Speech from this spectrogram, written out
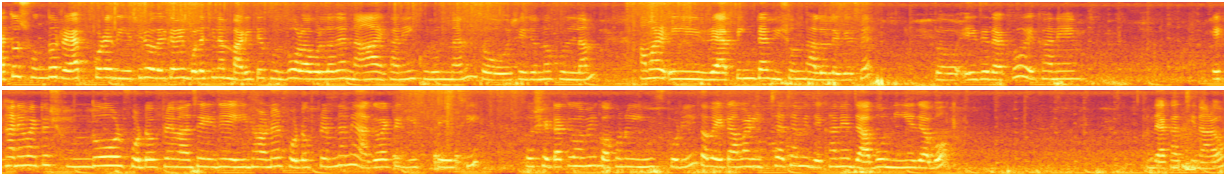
এত সুন্দর র্যাপ করে দিয়েছিল। ওদেরকে আমি বলেছিলাম, বাড়িতে খুলবো। ওরা বলল যে, না, এখানেই খুলুন ম্যাম তো সেই জন্য খুললাম। আমার এই র্যাপিংটা ভীষণ ভালো লেগেছে। তো এই যে দেখো, এখানে, এখানেও একটা সুন্দর ফটো ফ্রেম আছে। এই যে এই ধরনের ফটো ফ্রেম না, আমি আগেও একটা গিফট পেয়েছি। তো সেটাকেও আমি কখনো ইউজ করিনি। তবে এটা আমার ইচ্ছা আছে, আমি যেখানে যাব, নিয়ে যাব। দেখাচ্ছি, দাঁড়াও।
